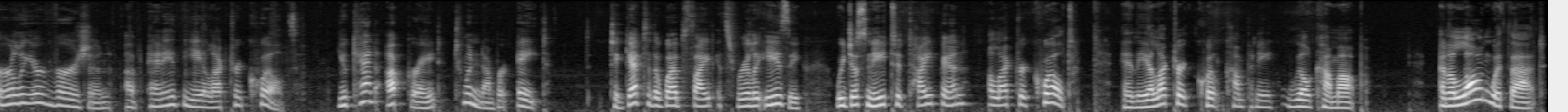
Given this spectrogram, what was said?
earlier version of any of the electric quilts, you can upgrade to a number 8. To get to the website, it's really easy. We just need to type in electric quilt and the electric quilt company will come up. And along with that,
